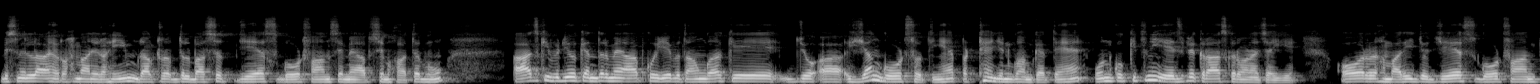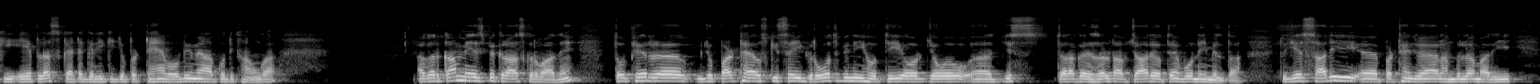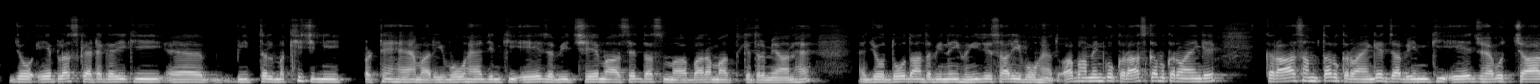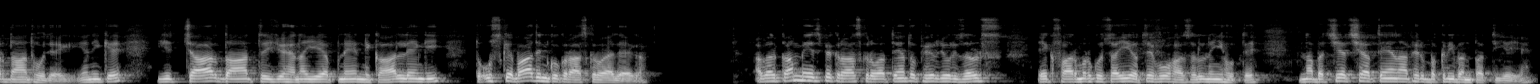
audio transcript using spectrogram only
बिसमीम doctor Abdul Basat J S goat farm से मैं आपसे मुखातब हूँ। आज की वीडियो के अंदर मैं आपको ये बताऊँगा कि जो यंग गोट्स होती हैं, पट्ठे जिनको हम कहते हैं, उनको कितनी एज पे क्रॉस करवाना चाहिए? और हमारी जो जे एस गोट फार्म की ए प्लस कैटेगरी की जो पट्ठे हैं, वो भी मैं आपको दिखाऊँगा। अगर कम एज पे क्रॉस करवा दें तो फिर जो पट है, उसकी सही ग्रोथ भी नहीं होती और जो जिस तरह का रिज़ल्ट आप चाह रहे होते हैं, वो नहीं मिलता। तो ये सारी पट्ठें जो हैं, अल्हम्दुलिल्लाह, हमारी जो ए प्लस कैटेगरी की बीतल मक्खी चीनी पट्ठें हैं हमारी, वो हैं जिनकी एज अभी छः माह से दस माह, बारह माह के दरमियान है, जो दो दांत अभी नहीं हुई, ये सारी वो हैं। तो अब हम इनको क्रॉस कब करवाएँगे? क्रॉस हम तब करवाएँगे जब इनकी एज जो है वो चार दांत हो जाएगी। यानी कि ये चार दांत जो है ना ये अपने निकाल लेंगी तो उसके बाद इनको क्रॉस करवाया जाएगा। अगर कम एज पे क्रॉस करवाते हैं तो फिर जो रिज़ल्ट्स एक फार्मर को चाहिए होते, वो हासिल नहीं होते। ना बच्चे अच्छे आते हैं, ना फिर बकरी बन पाती है ये।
